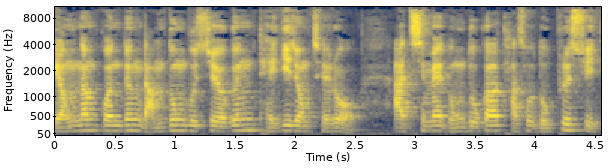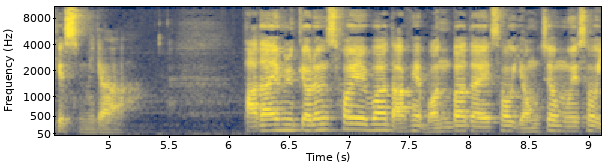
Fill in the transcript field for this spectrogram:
영남권 등 남동부 지역은 대기 정체로 아침에 농도가 다소 높을 수 있겠습니다. 바다의 물결은 서해와 남해 먼바다에서 0.5에서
